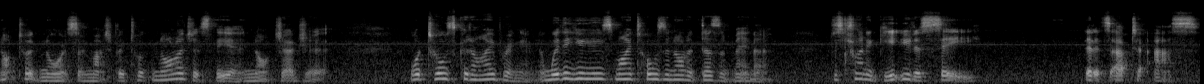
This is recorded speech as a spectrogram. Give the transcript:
not to ignore it so much, but to acknowledge it's there and not judge it? What tools could I bring in? And whether you use my tools or not, it doesn't matter. I'm just trying to get you to see that it's up to us.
